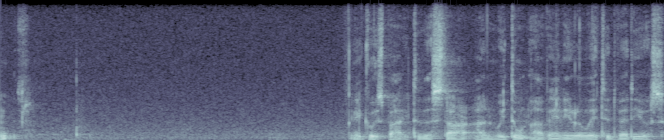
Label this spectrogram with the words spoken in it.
Oops. It goes back to the start and we don't have any related videos.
